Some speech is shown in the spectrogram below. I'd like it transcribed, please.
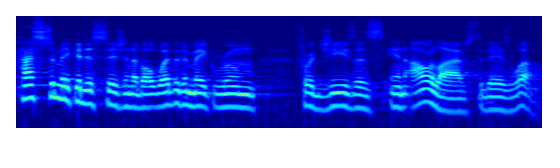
has to make a decision about whether to make room for Jesus in our lives today as well.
